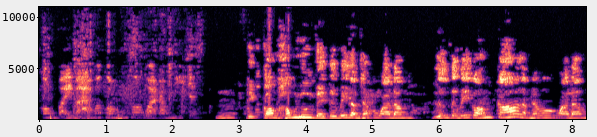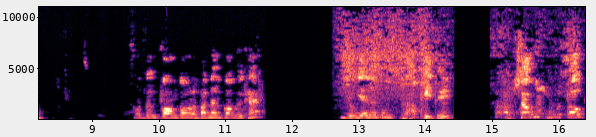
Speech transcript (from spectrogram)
Con bậy bạ quá con không có hòa đồng gì chứ ừ, thì con không lui về từ bi làm sao có hòa đồng lượng từ bi con không có, làm sao con hòa đồng? Con tưởng con con là bảnh hơn con người khác. Ví dụ vậy nên con áp kỳ thị. Áp xấu, không có tốt.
